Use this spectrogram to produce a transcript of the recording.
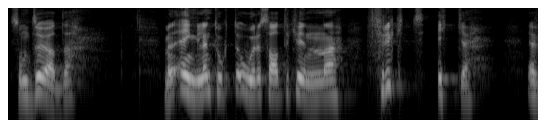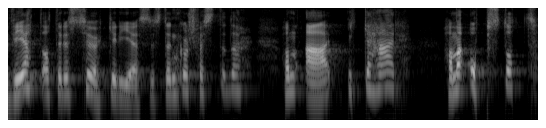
som døde. Men engelen tok til orde og sa til kvinnene.: Frykt ikke. Jeg vet at dere søker Jesus, den korsfestede. Han er ikke her. Han er oppstått,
